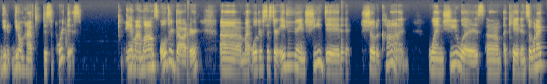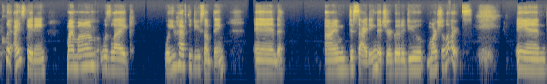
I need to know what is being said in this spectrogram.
you, you don't have to support this and my mom's older daughter uh, my older sister adrian she did shotokan when she was um, a kid. And so when i quit ice skating my mom was like well you have to do something. And i'm deciding that you're going to do martial arts. And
